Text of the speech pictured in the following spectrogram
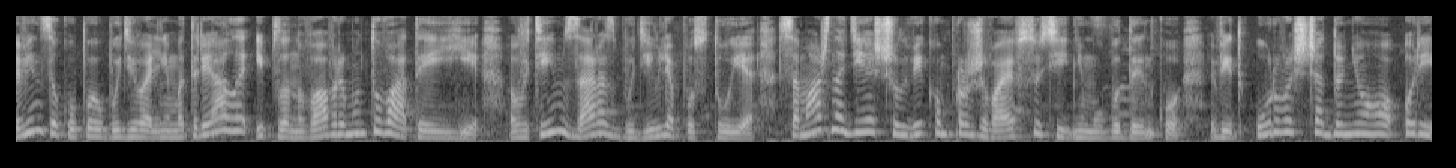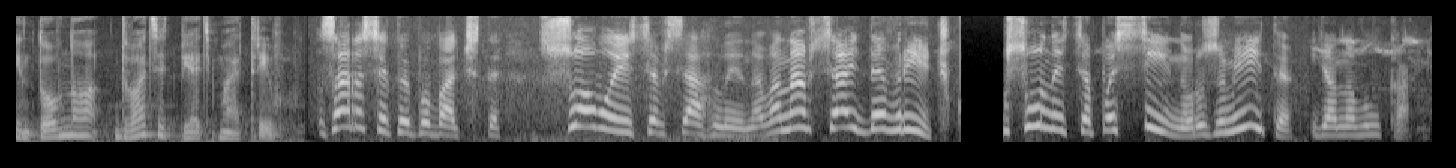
Він закупив будівельні матеріали і планував ремонтувати її. Втім, зараз будівля пустує. Сама ж Надія з чоловіком проживає в сусідньому будинку. Від урвища до нього орієнтовно 25 метрів. Зараз, як ви побачите, совується вся глина, вона вся йде в річку, сунеться постійно, розумієте? Я на вулкані.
